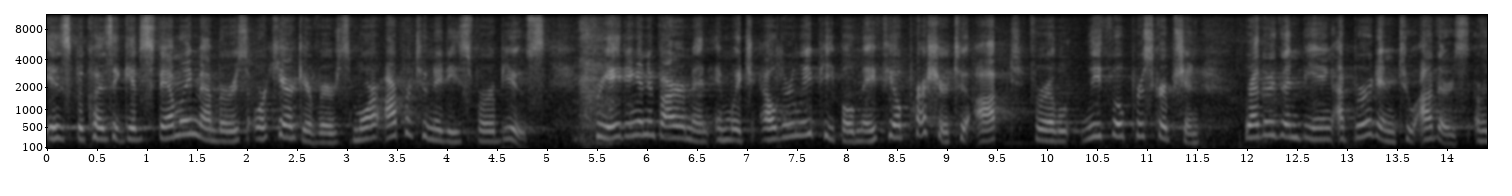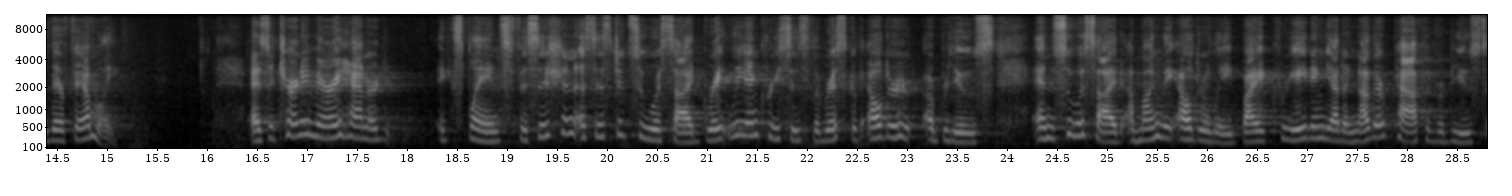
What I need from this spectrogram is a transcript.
is because it gives family members or caregivers more opportunities for abuse, creating an environment in which elderly people may feel pressure to opt for a lethal prescription rather than being a burden to others or their family. As Attorney Mary Hannard explains, physician-assisted suicide greatly increases the risk of elder abuse and suicide among the elderly by creating yet another path of abuse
